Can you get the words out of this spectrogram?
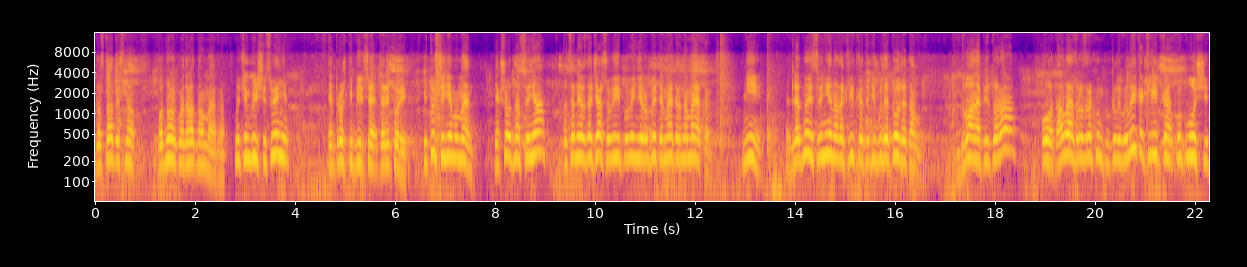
достатньо одного квадратного метра. Ну, чим більші свині, тим трошки більше території. І тут ще є момент. Якщо одна свиня, то це не означає, що ви її повинні робити метр на метр. Ні. Для одної свині треба клітка, тоді буде теж там 2 на півтора. От, але з розрахунку, коли велика клітка по площі,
